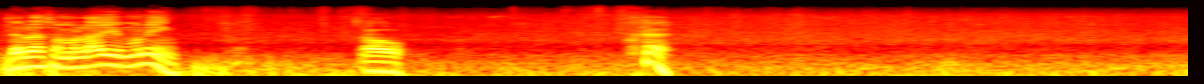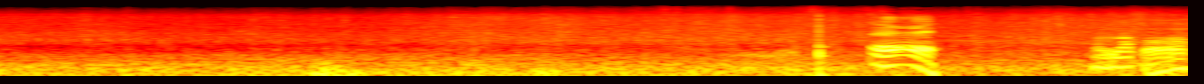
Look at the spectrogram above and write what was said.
Dala sa malayo mo ning. Oh. eh eh. Wala ko.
